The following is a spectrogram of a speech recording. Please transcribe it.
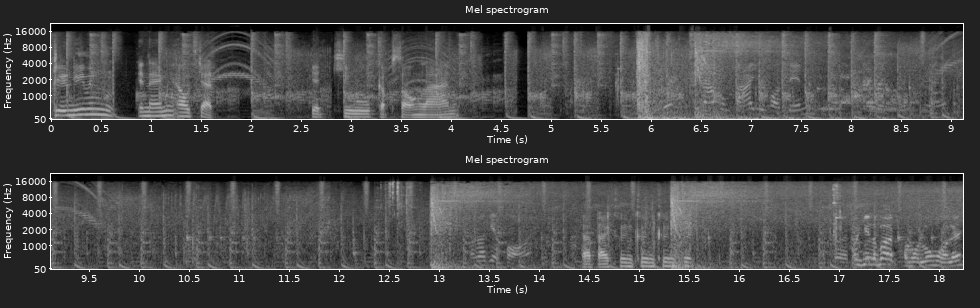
เกมนี้มันไอ้นายมึงเอาจัด7คิวกับ2ล้านพี่น้ำผมตายอยู่ขอเต็นท์มันมาเก็บของตายตายขึ้นขึ้นขึ้นขึ้นเปิดต้องคิดระเบิดโอ้โหลงหัวเลย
